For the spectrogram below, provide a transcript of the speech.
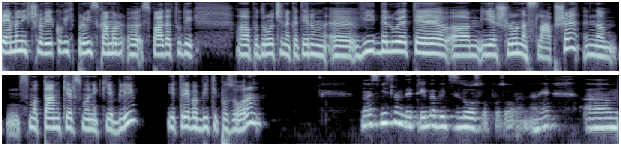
temeljnih človekovih pravic, kamor uh, spada tudi področje, na katerem e, vi delujete, je šlo na slabše, na, smo tam, kjer smo nekje bili, je treba biti pozoren? No, jaz mislim, da je treba biti zelo, zelo pozoren. Um,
